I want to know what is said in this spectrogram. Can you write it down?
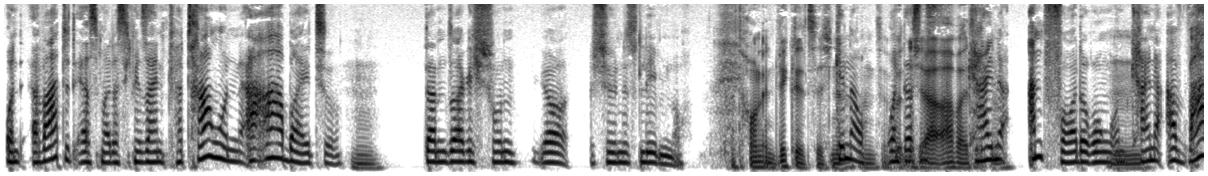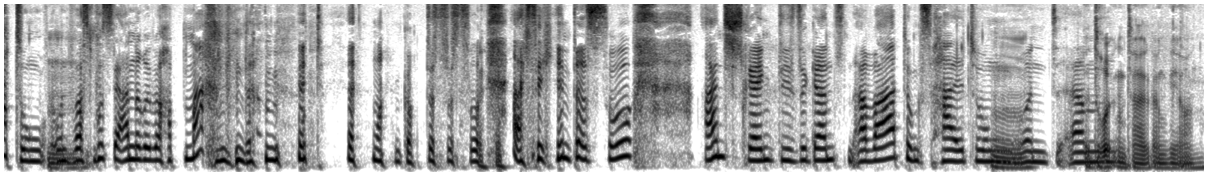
und erwartet erstmal, dass ich mir sein Vertrauen erarbeite, dann sage ich schon, ja, schönes Leben noch. Vertrauen entwickelt sich. Ne? Genau. Und, Und, das ist keine ne? Anforderung und keine Erwartung. Und was muss der andere überhaupt machen damit? mein Gott, das ist so. Also ich finde das so anstrengend, diese ganzen Erwartungshaltungen und ähm, Bedrückend halt irgendwie auch. Ne?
